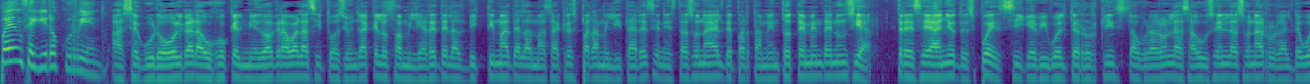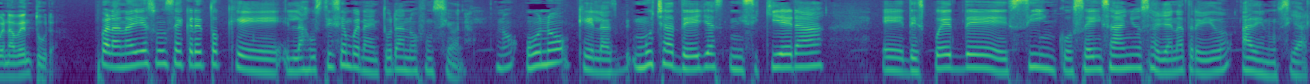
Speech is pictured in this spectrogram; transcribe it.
pueden seguir ocurriendo. Aseguró Olga Araujo que el miedo agrava la situación ya que los familiares de las víctimas de las masacres paramilitares en esta zona del departamento temen denunciar. Trece años después sigue vivo el terror que instauraron las AUC en la zona rural de Buenaventura. Para nadie es un secreto que la justicia en Buenaventura no funciona. ¿no? Uno, que las, muchas de ellas ni siquiera eh, después de cinco o seis años se habían atrevido a denunciar.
